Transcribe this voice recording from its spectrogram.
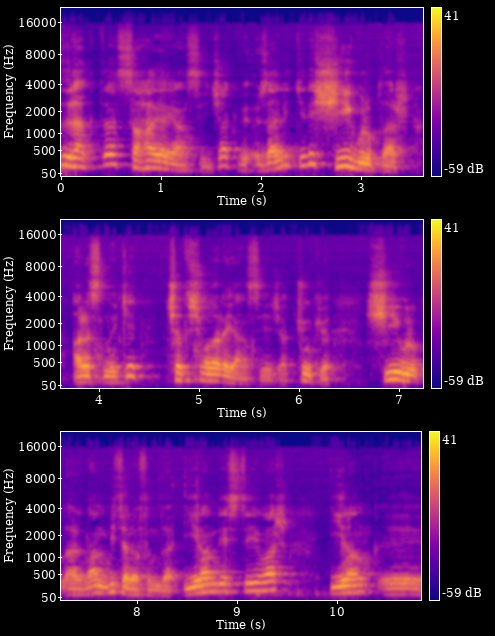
Irak'ta sahaya yansıyacak ve özellikle de Şii gruplar arasındaki çatışmalara yansıyacak. Çünkü Şii gruplardan bir tarafında İran desteği var. İran e,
